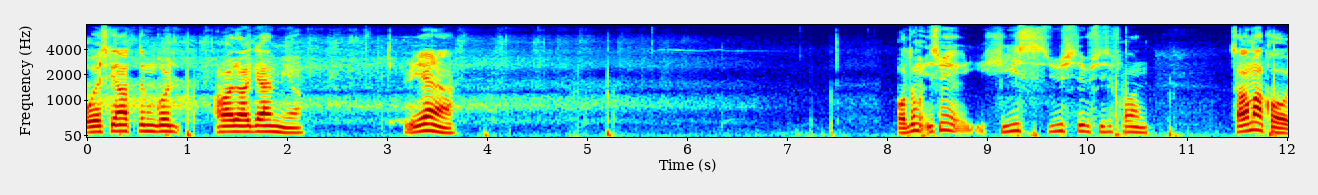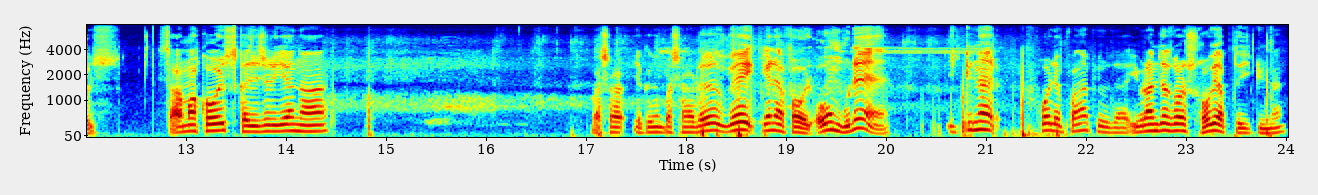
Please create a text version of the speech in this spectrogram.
O eskiden attığım gol hala gelmiyor. Rihanna. Adam ismi His Yusuf falan. Salman Koys. Salman Koys kaleci Rihanna. Başar, yakını başardı ve gene faul. Oğlum bu ne? İlk günler faul yap falan yapıyoruz ya. İbrahim Caz var şov yaptı ilk günden.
